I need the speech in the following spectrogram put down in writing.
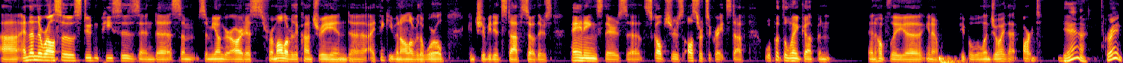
Uh, and then there were also student pieces and uh, some some younger artists from all over the country and uh, I think even all over the world contributed stuff. So there's paintings, there's uh, sculptures, all sorts of great stuff. We'll put the link up and and hopefully uh, you know people will enjoy that art. yeah, great.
